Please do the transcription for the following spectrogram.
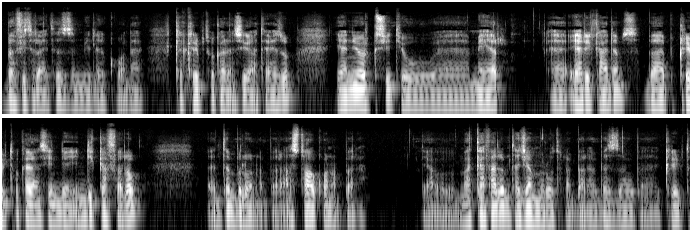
በፊት ላይ ትዝ የሚል ከሆነ ከ crypto currency ጋር ተያይዞ የኒውዮርክ ሲቲው mayor ኤሪክ አደምስ በ crypto currency እንዲከፈለው እንትን ብሎ ነበረ አስተዋውቆ ነበረ። መከፈልም ተጀምሮት ነበረ በዛው በ crypto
